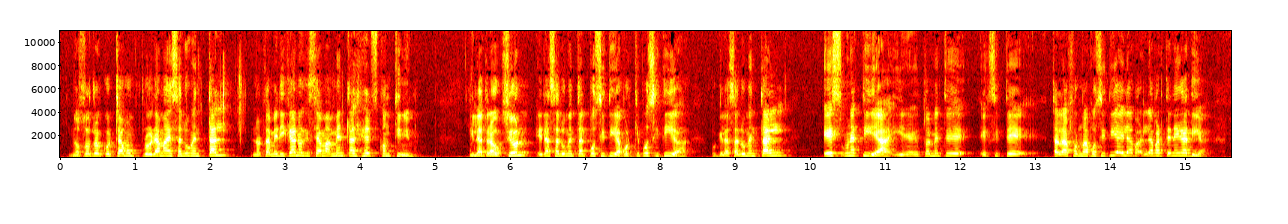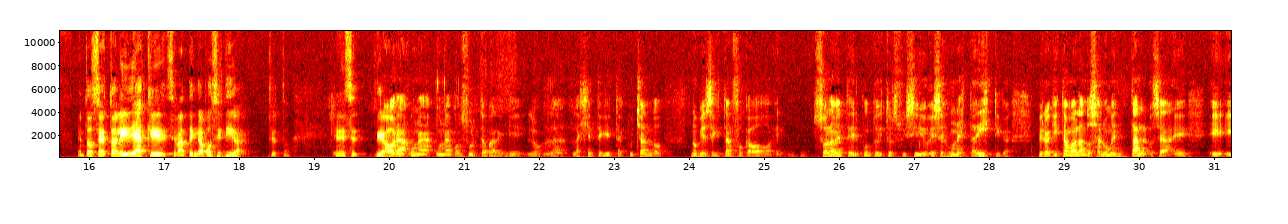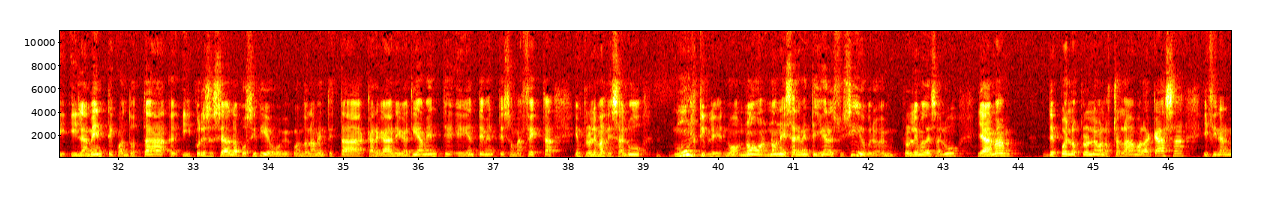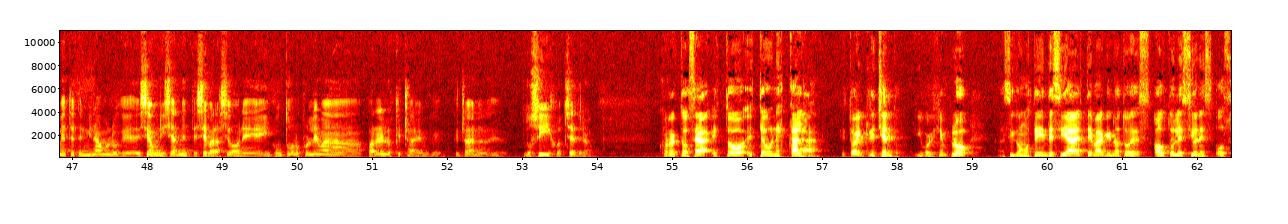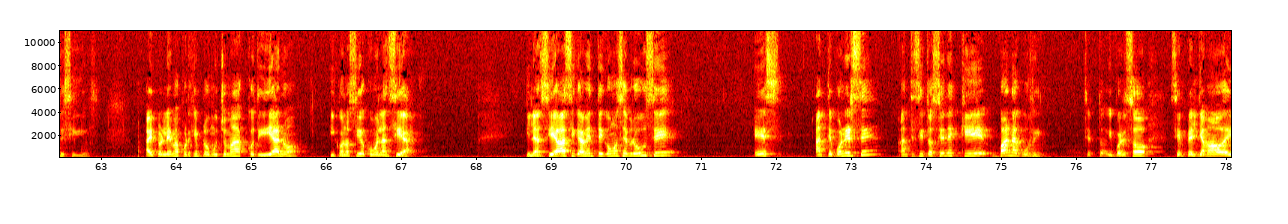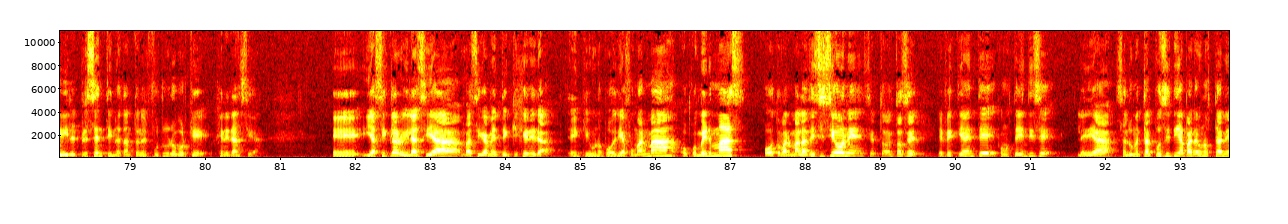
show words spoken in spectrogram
nosotros encontramos un programa de salud mental norteamericano que se llama Mental Health Continuum. Y la traducción era salud mental positiva. ¿Por qué positiva? Porque la salud mental es una actividad y eventualmente existe está la forma positiva y la, parte negativa. Entonces, esto la idea es que se mantenga positiva, ¿cierto? Ahora, una, una, consulta para que la, la, gente que está escuchando no piense que está enfocado solamente desde el punto de vista del suicidio, esa es una estadística, pero aquí estamos hablando salud mental, o sea, eh, eh, eh, y la mente cuando está, y por eso se habla positivo, porque cuando la mente está cargada negativamente, evidentemente eso me afecta en problemas de salud múltiples, no, no, no necesariamente llegar al suicidio, pero en problemas de salud, y además después los problemas los trasladamos a la casa y finalmente terminamos lo que decíamos inicialmente, separaciones y con todos los problemas paralelos que trae, que traen los hijos, etcétera. Correcto, o sea, esto, esto es una escala, esto va creciendo. Y por ejemplo, así como usted decía, el tema que no todo es autolesiones o suicidios. Hay problemas, por ejemplo, mucho más cotidianos y conocidos como la ansiedad. Y la ansiedad básicamente, ¿cómo se produce? Es anteponerse ante situaciones que van a ocurrir, ¿cierto? Y por eso siempre el llamado de vivir el presente y no tanto en el futuro porque genera ansiedad. Eh, y así, claro, y la ansiedad básicamente en qué genera? En que uno podría fumar más o comer más o tomar malas decisiones, ¿cierto? Entonces, efectivamente, como usted bien dice, la idea salud mental positiva para uno estar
